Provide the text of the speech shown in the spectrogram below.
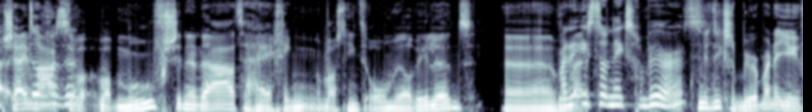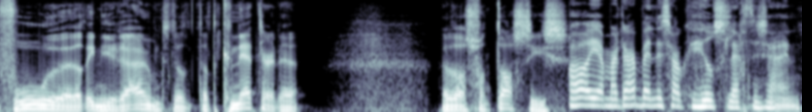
Zij maakte een- wat moves inderdaad. Hij ging, was niet onwelwillend. Eh, Maar mij- er is toch niks gebeurd? Er is niks gebeurd, maar dat je voelde dat in die ruimte, dat, dat knetterde. Dat was fantastisch. Oh ja, maar daar ben, zou ik heel slecht in zijn.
